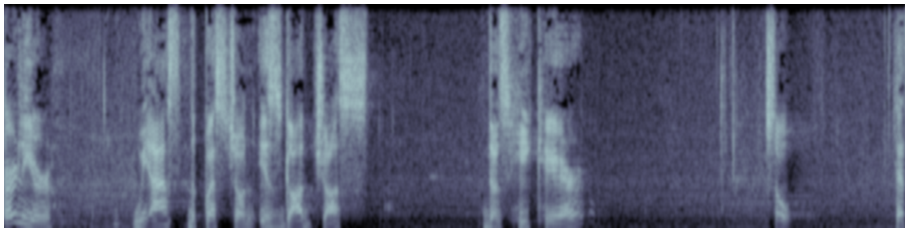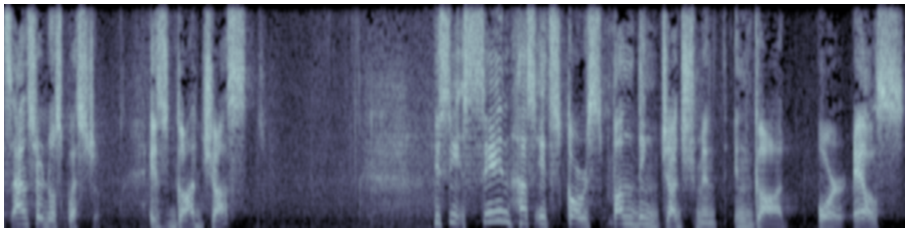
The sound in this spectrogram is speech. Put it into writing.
Earlier, we asked the question Is God just? Does He care? So, let's answer those questions. Is God just? You see, sin has its corresponding judgment in God, or else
